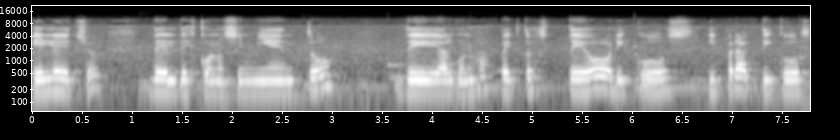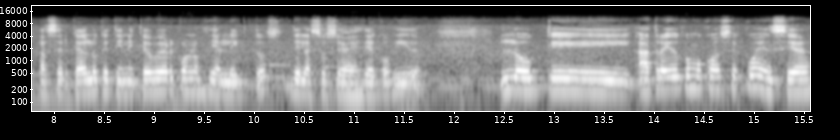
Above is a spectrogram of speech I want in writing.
el hecho del desconocimiento de algunos aspectos teóricos y prácticos acerca de lo que tiene que ver con los dialectos de las sociedades de acogida, lo que ha traído como consecuencia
